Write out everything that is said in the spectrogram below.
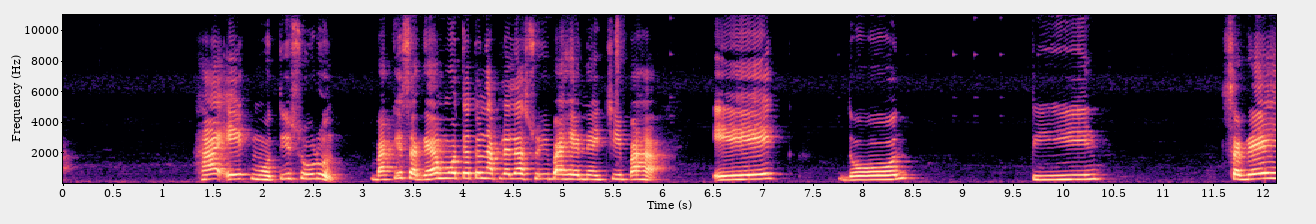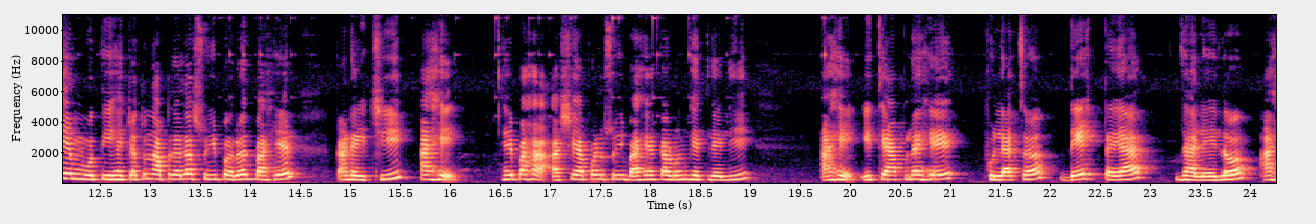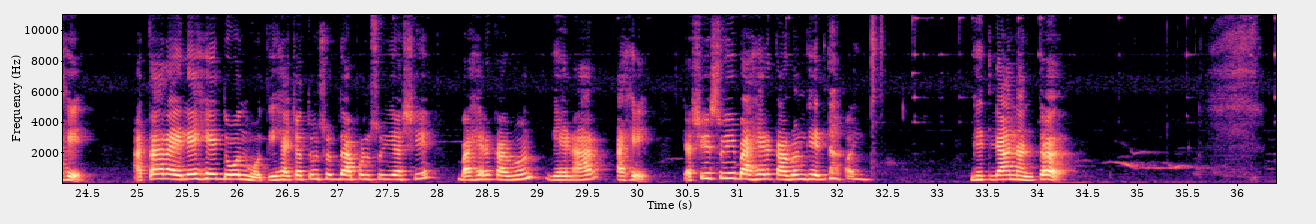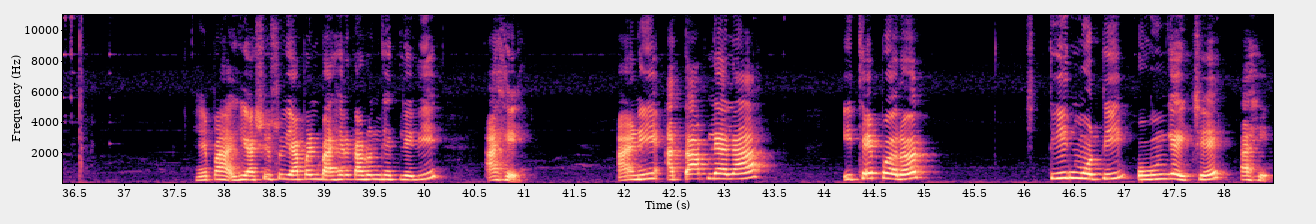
हा एक मोती सोडून बाकी सगळ्या मोत्यातून आपल्याला सुई बाहेर न्यायची पहा. एक दोन तीन. सगळे हे मोती ह्याच्यातून आपल्याला सुई परत बाहेर काढायची आहे. हे पहा अशी आपण सुई बाहेर काढून घेतलेली आहे. इथे आपलं हे फुलाचं देठ तयार झालेलं आहे. आता राहिले हे दोन मोती. ह्याच्यातून सुद्धा आपण सुई अशी बाहेर काढून घेणार आहे. अशी सुई बाहेर काढून घेत घेतल्यानंतर हे पहा ही अशी सुई आपण बाहेर काढून घेतलेली आहे. आणि आता आपल्याला इथे परत तीन मोती ओवून घ्यायचे आहे.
